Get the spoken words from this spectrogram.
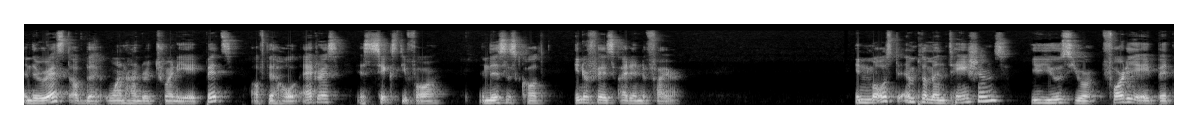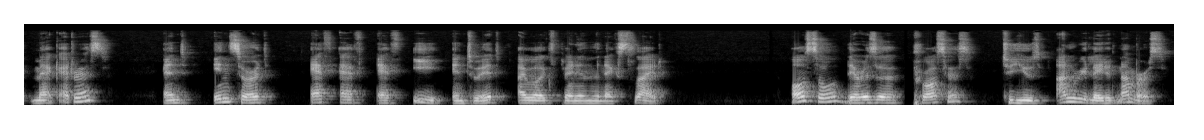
and the rest of the 128 bits of the whole address is 64 and this is called interface identifier. In most implementations, you use your 48-bit MAC address and insert FFFE into it. I will explain in the next slide. Also, there is a process to use unrelated numbers.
